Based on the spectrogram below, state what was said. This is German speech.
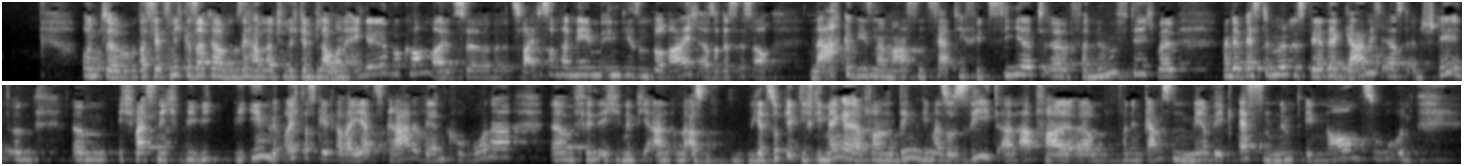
Und äh, was Sie jetzt nicht gesagt haben, Sie haben natürlich den blauen Engel bekommen als äh, zweites Unternehmen in diesem Bereich. Also das ist auch nachgewiesenermaßen zertifiziert, äh, vernünftig, weil man, der beste Müll ist der, der gar nicht erst entsteht. Und ähm, ich weiß nicht, wie, wie, wie Ihnen, wie euch das geht, aber jetzt gerade während Corona, äh, finde ich, nimmt die an, also jetzt subjektiv die Menge von Dingen, die man so sieht an Abfall, ähm, von dem ganzen Mehrwegessen nimmt enorm zu. Und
